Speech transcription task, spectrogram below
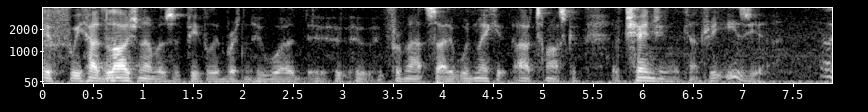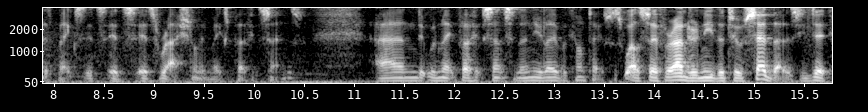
if we had large numbers of people in Britain who were who, who, from outside, it would make it our task of, of changing the country easier. It makes it's it's it's rational. It makes perfect sense and it would make perfect sense in a new Labour context as well. So for Andrew Neather to have said that as he did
